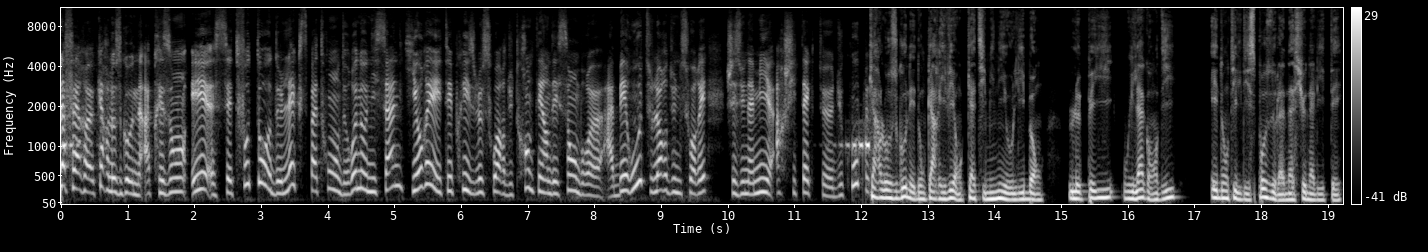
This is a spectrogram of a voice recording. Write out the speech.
L'affaire euh, Carlos Ghosn à présent et cette photo de l'ex-patron de Renault-Nissan qui aurait été prise le soir du 31 décembre euh, à Beyrouth lors d'une soirée chez une amie architecte du couple. Carlos Ghosn est donc arrivé en catimini au Liban, le pays où il a grandi et dont il dispose de la nationalité.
